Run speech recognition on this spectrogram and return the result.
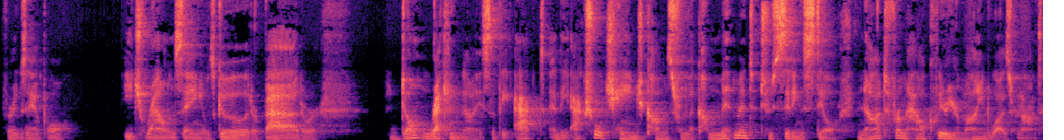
for example, each round saying it was good or bad, or don't recognize that the act and the actual change comes from the commitment to sitting still, not from how clear your mind was or not.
